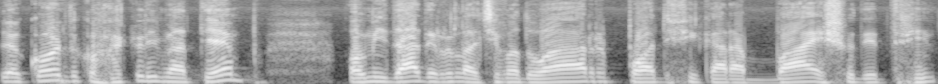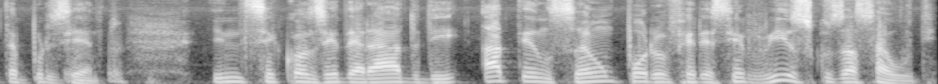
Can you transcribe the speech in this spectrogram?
De acordo com a Climatempo, a umidade relativa do ar pode ficar abaixo de 30%. Índice considerado de atenção por oferecer riscos à saúde.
